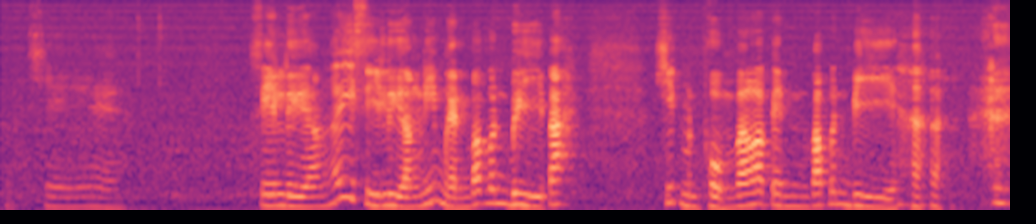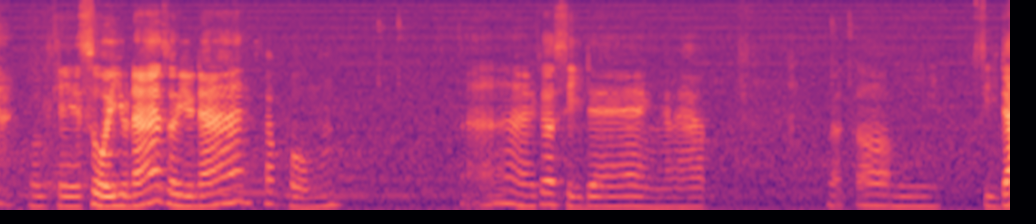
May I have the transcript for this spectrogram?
โอเคสีเหลืองเฮ้ยสีเหลืองนี่เหมือนบับเบิลบีปะคิดเหมือนผมป่ะว่าเป็นบับเบิลบีโอเค สวยอยู่นะ สวยอยู่นะครับผมอ่าก็สีแดงนะครับ แล้วก็มีสีด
